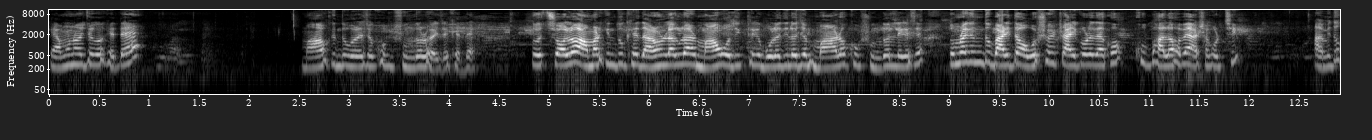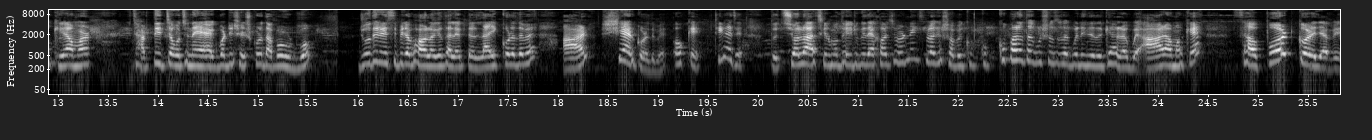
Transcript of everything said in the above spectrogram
কেমন হয়েছে গো খেতে? মাও কিন্তু বলেছে খুব সুন্দর হয়েছে খেতে। তো চলো, আমার কিন্তু খেয়ে দারুণ লাগল আর মাও ওদিক থেকে বলে দিল যে মারও খুব সুন্দর লেগেছে। তোমরা কিন্তু বাড়িতে অবশ্যই ট্রাই করে দেখো, খুব ভালো হবে আশা করছি। আমি তো খেয়ে আমার ছাড়তে ইচ্ছা করছে না একবারটি শেষ করে তারপর উঠবো। যদি রেসিপিটা ভালো লাগে তাহলে একটা লাইক করে দেবে আর শেয়ার করে দেবে। ওকে ঠিক আছে? তো চলো আজকের মতো এইটুকু দেখা হচ্ছে নেক্সট ব্লগে সবাই খুব খুব খুব ভালো থাকবে, সুস্থ থাকবে, নিজেদের খেয়াল রাখবে, আর আমাকে সাপোর্ট করে যাবে।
